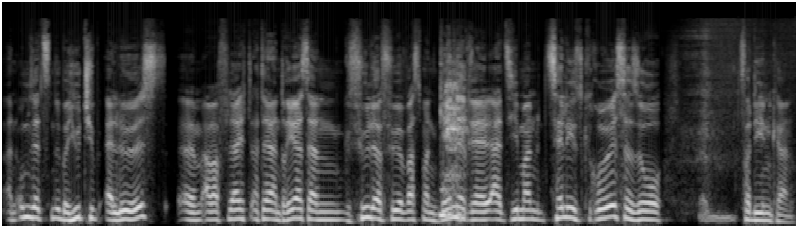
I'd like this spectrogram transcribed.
an Umsätzen über YouTube erlöst. Ähm, aber vielleicht hat der Andreas ja ein Gefühl dafür, was man generell als jemand mit Sallys Größe so äh, verdienen kann.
